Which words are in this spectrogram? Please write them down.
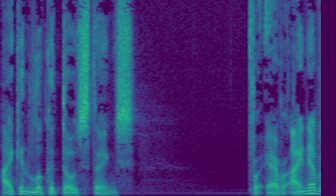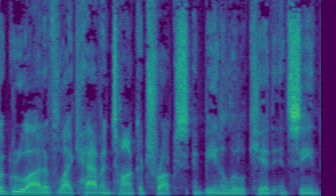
I can look at those things forever. I never grew out of like having Tonka trucks and being a little kid and seeing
